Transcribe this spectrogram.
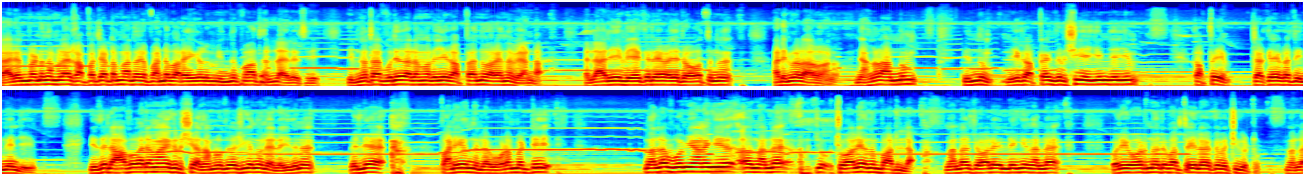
കാര്യം പണ്ട് നമ്മളെ കപ്പച്ചേട്ടന്മാരെന്നൊക്കെ പണ്ട് പറയുമെങ്കിലും ഇന്നിപ്പോൾ അതല്ല ശരി ഇന്നത്തെ പുതിയ തലമുറയിൽ കപ്പ എന്ന് പറയുന്നത് വേണ്ട. എല്ലാവരും ഈ ബേക്കറി രോഗത്തിന് അടിമകളാവുകയാണ്. ഞങ്ങൾ അന്നും ഇന്നും ഈ കപ്പയും കൃഷി ചെയ്യുകയും ചെയ്യും കപ്പയും ചക്കയൊക്കെ തിന്നുകയും ചെയ്യും. ഇത് ലാഭകരമായ കൃഷിയാണ്. നമ്മൾ ഉദ്ദേശിക്കുന്നില്ലല്ലോ ഇതിന് വലിയ പണിയൊന്നുമില്ല. കൂടം വെട്ടി നല്ല ഭൂമിയാണെങ്കിൽ നല്ല ചോലയൊന്നും പാടില്ല. നല്ല ചോല ഇല്ലെങ്കിൽ നല്ല ഒരു ഓടിന് ഒരു പത്ത് കിലോ ഒക്കെ വെച്ച് കിട്ടും. നല്ല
